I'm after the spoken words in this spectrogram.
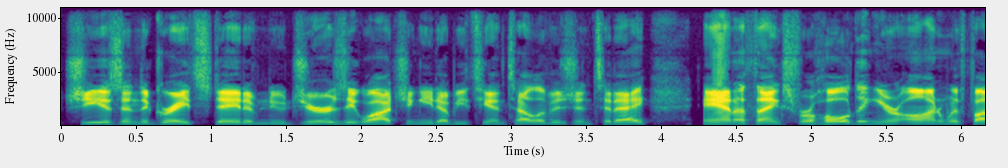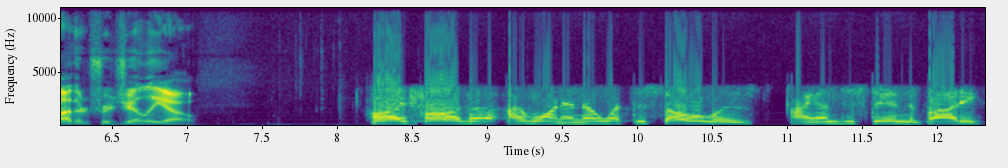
She is in the great state of New Jersey watching EWTN television today. Anna, thanks for holding. You're on with Father Trigilio. Hi, Father. I want to know what the soul is. I understand the body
